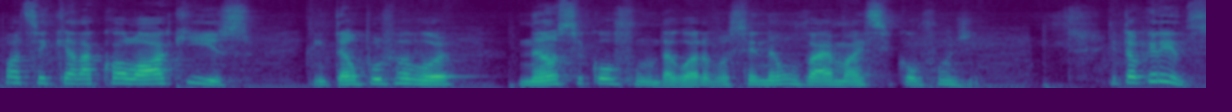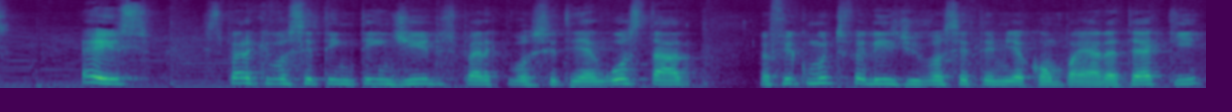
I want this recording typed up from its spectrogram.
pode ser que ela coloque isso. Então, por favor, não se confunda. Agora você não vai mais se confundir. Então, queridos, é isso. Espero que você tenha entendido, espero que você tenha gostado. Eu fico muito feliz de você ter me acompanhado até aqui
